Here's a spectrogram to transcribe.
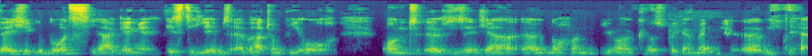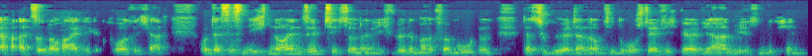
welche Geburtsjahrgänge ist die Lebenserwartung wie hoch. Und äh, Sie sind ja äh, noch ein junger, knuspriger Mensch, äh, der also noch einiges vor sich hat. Und das ist nicht 79, sondern ich würde mal vermuten, dazu gehört dann auch die Berufstätigkeit. Ja, die ist ein bisschen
